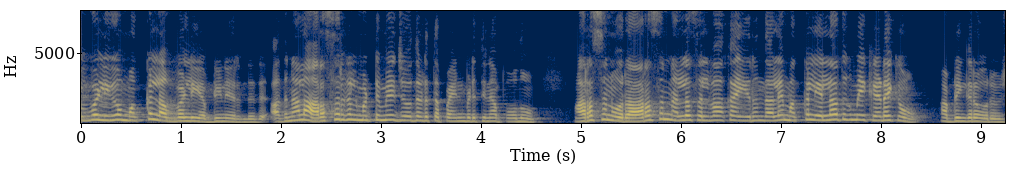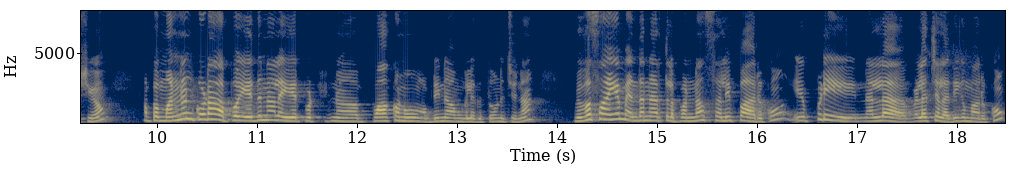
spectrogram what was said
எவ்வளியோ மக்கள் அவ்வளி அப்படின்னு இருந்தது. அதனால அரசர்கள் மட்டுமே ஜோதிடத்தை பயன்படுத்தினா போதும். அரசன் ஒரு அரசன் நல்ல செல்வாக்கா இருந்தாலே மக்கள் எல்லாத்துக்குமே கிடைக்கும் அப்படிங்கிற ஒரு விஷயம். அப்போ மன்னன் கூட அப்போ எதனால ஏற்பட்டு பார்க்கணும் அப்படின்னு அவங்களுக்கு தோணுச்சுன்னா விவசாயம் எந்த நேரத்தில் பண்ணால் செழிப்பாக இருக்கும் எப்படி நல்ல விளைச்சல் அதிகமாக இருக்கும்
